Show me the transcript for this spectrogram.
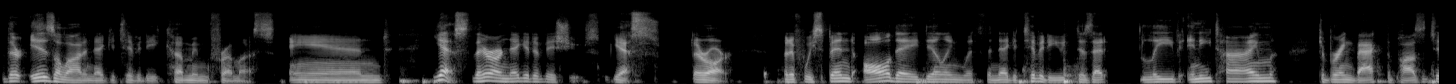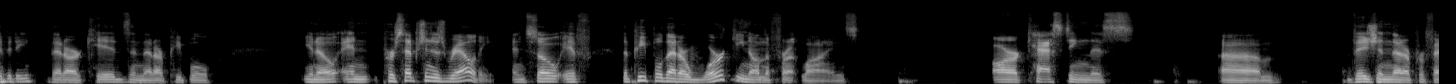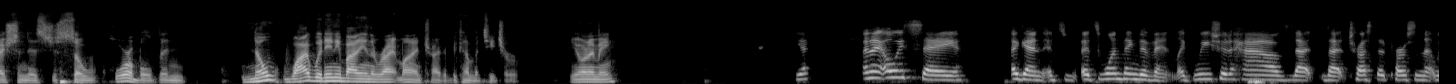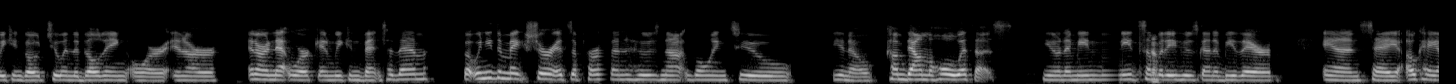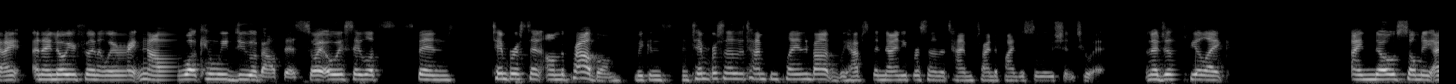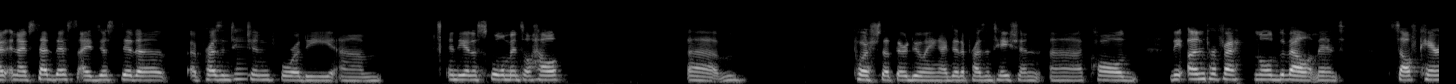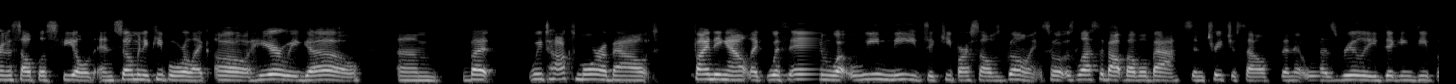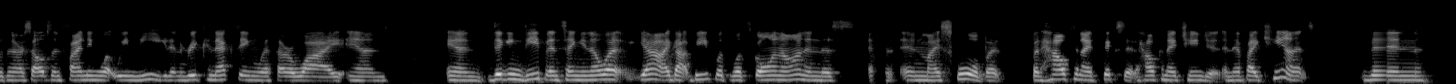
there is a lot of negativity coming from us. And yes, there are negative issues. Yes, there are. But if we spend all day dealing with the negativity, does that leave any time to bring back the positivity that our kids and that our people, you know, and perception is reality. And so if the people that are working on the front lines are casting this um, vision that our profession is just so horrible, then no, why would anybody in the right mind try to become a teacher? You know what I mean? Yeah. And I always say, again, it's it's one thing to vent. Like we should have that that trusted person that we can go to in the building or in our in our network and we can vent to them. But we need to make sure it's a person who's not going to, you know, come down the hole with us. You know what I mean? We need somebody who's going to be there and say, okay, I and I know you're feeling that way right now. What can we do about this? So I always say, let's spend 10% on the problem. We can spend 10% of the time complaining about it. We have to spend 90% of the time trying to find a solution to it. And I just feel like I know so many, and I've said this, I just did a, a presentation for the um, Indiana School Mental Health um, push that they're doing. I did a presentation uh, called The Unprofessional Development Self Care in a Selfless Field. And so many people were like, oh, here we go. Um, but we talked more about finding out like within what we need to keep ourselves going. So it was less about bubble baths and treat yourself than it was really digging deep within ourselves and finding what we need and reconnecting with our why and and digging deep and saying, you know what, yeah, I got beef with what's going on in this in my school, but but how can I fix it? How can I change it? And if I can't, then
